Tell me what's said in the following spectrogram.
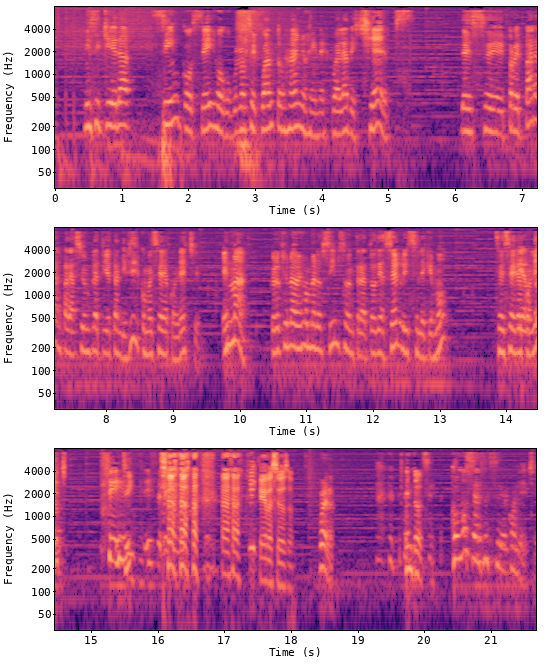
ni siquiera 5, 6 o no sé cuántos años en la escuela de chefs de- se preparan para hacer un platillo tan difícil como el cereal con leche. Es más, creo que una vez Homero Simpson trató de hacerlo y se le quemó. Se cereal con leche. Sí, Sí. sí, se le quemó. Qué gracioso. Bueno, entonces, ¿cómo se hace cereal con leche?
